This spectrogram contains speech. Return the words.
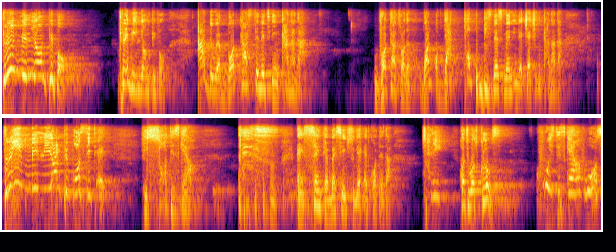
Three million people, three million people as they were broadcasting it in Canada, broadcast was one of their top businessmen in the church in Canada. Three million people seated. He saw this girl and sent a message to the headquarters that Charlie, because he was close. Who is this girl? Who was?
